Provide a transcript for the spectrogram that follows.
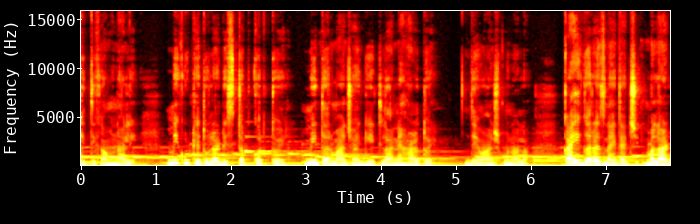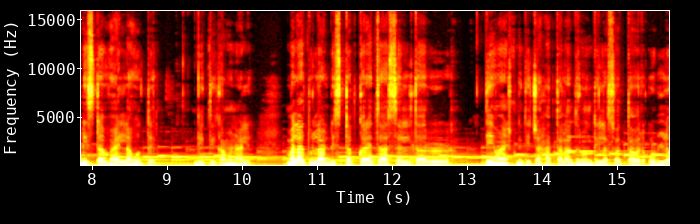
गीतिका म्हणाली मी कुठे तुला डिस्टर्ब करतोय? मी तर माझ्या गीतला निहाळतोय. देवांश म्हणाला काही गरज नाही त्याची. मला डिस्टर्ब व्हायला होते गीतिका म्हणाली मला तुला डिस्टर्ब करायचं असेल तर देवांशने तिच्या हाताला धरून तिला स्वतःवर ओढलं.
